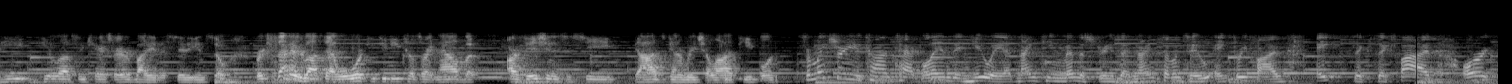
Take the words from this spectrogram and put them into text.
man, he, he loves and cares for everybody in the city. And so we're excited about that. We're working through details right now, but our vision is to see God's going to reach a lot of people. So make sure you contact Landon Huey at 19 Ministries at 972-835-8665 or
